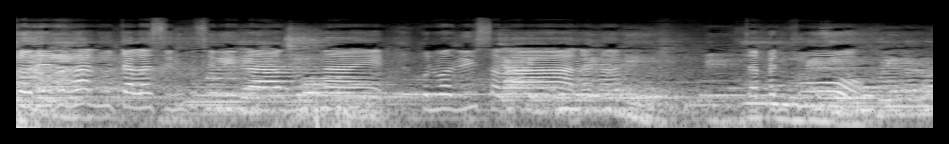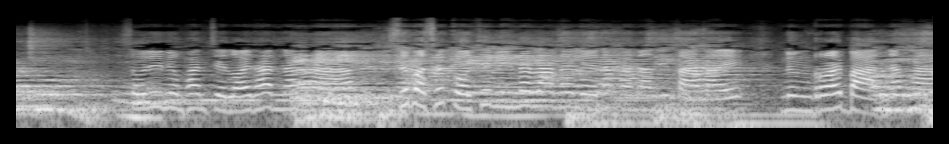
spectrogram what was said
สวัสดีทุกท่านคุณกาลสินธุ์คุณศิรินดาคุณนายคุณวริศรานะคะ จะเป็นคู่ใครก็รอชม สวัสดี 1,700 ท่านนะคะ ซื้อบัตรซื้อตั๋วที่ลิงก์ด้านล่างได้เลยนะคะ นาริตาไลท์100 บาทนะคะ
